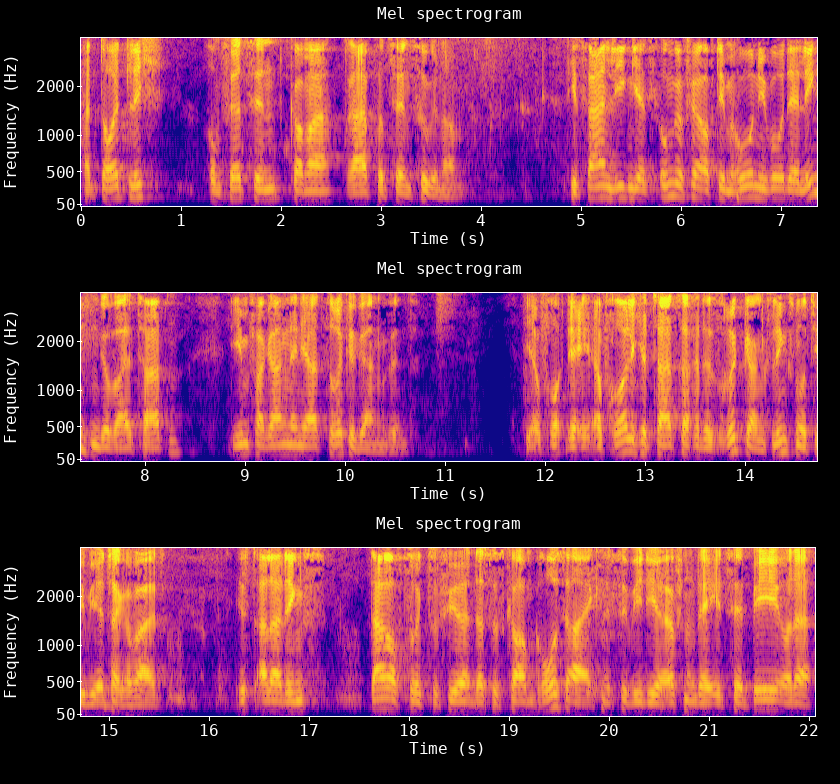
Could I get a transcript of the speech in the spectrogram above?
hat deutlich um 14,3 Prozent zugenommen. Die Zahlen liegen jetzt ungefähr auf dem hohen Niveau der linken Gewalttaten, die im vergangenen Jahr zurückgegangen sind. Die erfreuliche Tatsache des Rückgangs linksmotivierter Gewalt ist allerdings darauf zurückzuführen, dass es kaum Großereignisse wie die Eröffnung der EZB oder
